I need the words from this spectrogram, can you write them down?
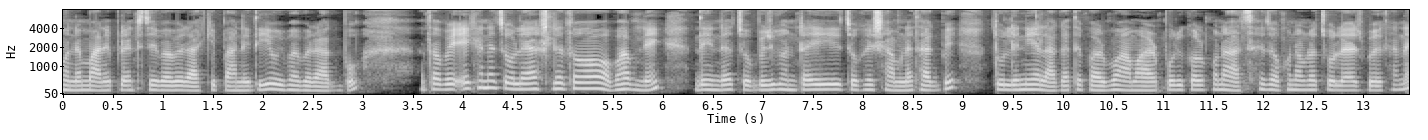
মানে মানি প্ল্যান্ট যেভাবে রাখি, পানি দিয়ে ওইভাবে রাখব। তবে এখানে চলে আসলে তো অভাব নেই। দিনটা চব্বিশ ঘন্টাই চোখের সামনে থাকবে। তুলে নিয়ে লাগাতে পারব। আমার পরিকল্পনা আছে যখন আমরা চলে আসব এখানে,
